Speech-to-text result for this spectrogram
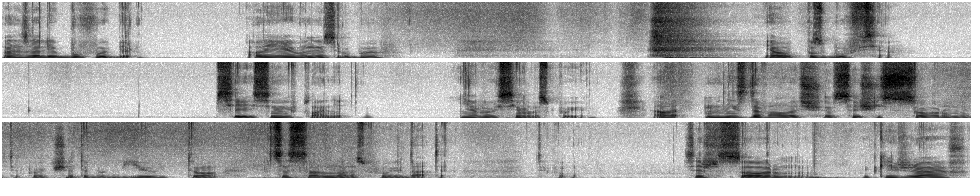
У мене взагалі був вибір. Але я його не зробив. Я його позбувся. Всієї сім'ї в плані. Я би всім розповів. Але мені здавалося, що це щось соромне. Типу, якщо тебе б'ють, то про це соромно розповідати. Типу, це ж соромно, який жах.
